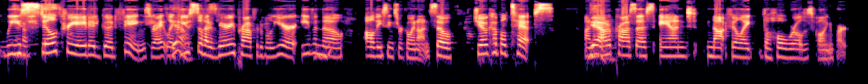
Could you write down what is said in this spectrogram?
we yeah. still created good things, right? Like yeah. you still had a very profitable year, even mm-hmm. though all these things were going on. So do you have a couple tips on yeah. how to process and not feel like the whole world is falling apart?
